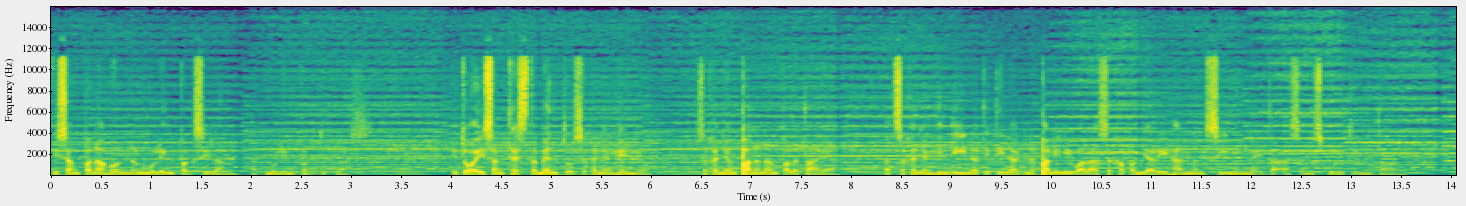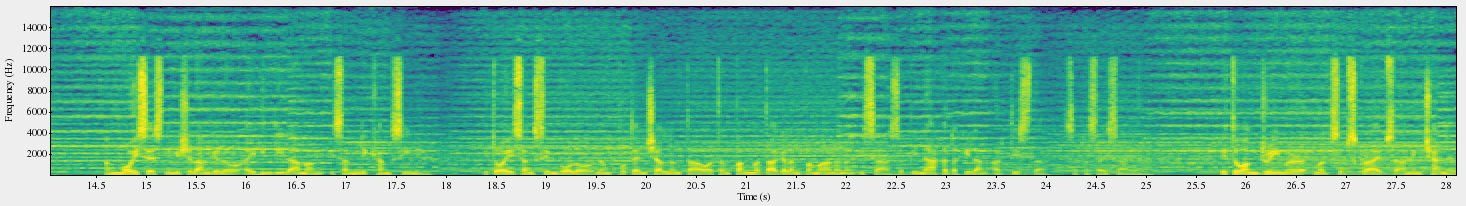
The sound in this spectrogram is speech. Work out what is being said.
isang panahon ng muling pagsilang at muling pagtuklas. Ito ay isang testamento sa kanyang henyo, sa kanyang pananampalataya, at sa kanyang hindi natitinag na paniniwala sa kapangyarihan ng sining na itaas ang espiritu ng tao. Ang Moises ni Michelangelo ay hindi lamang isang likhang sining. Ito ay isang simbolo ng potensyal ng tao at ang pangmatagalang pamana ng isa sa pinakadakilang artista sa kasaysayan. Ito ang Dreamer at mag-subscribe sa aming channel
